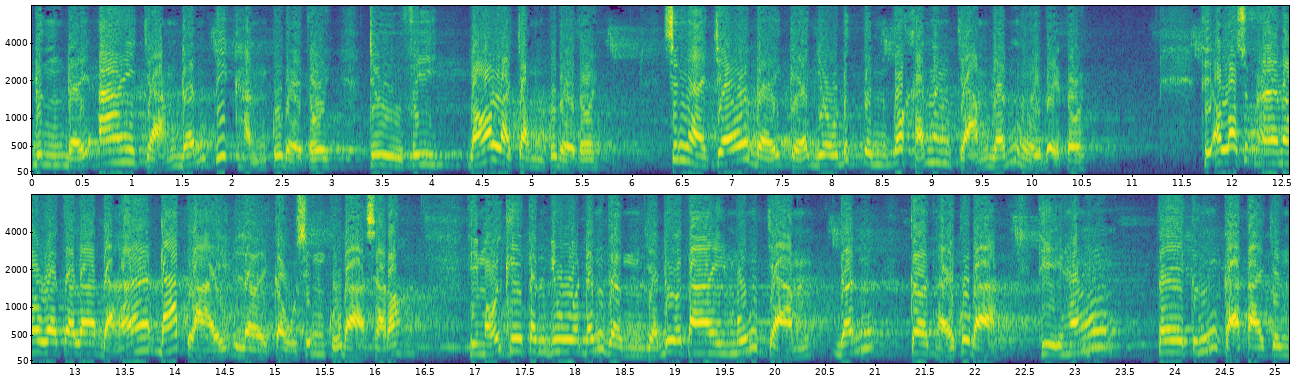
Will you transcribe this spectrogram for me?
Đừng để ai chạm đến tiết hạnh của bề tôi, Trừ phi đó là chồng của bề tôi. Xin Ngài chớ để kẻ vô đức tin Có khả năng chạm đến người bề tôi. Thì Allah subhanahu wa ta'ala đã đáp lại lời cầu xin của bà Sarah thì mỗi khi tên vua đến gần và đưa tay muốn chạm đến cơ thể của bà, thì hắn tê cứng cả tay chân,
